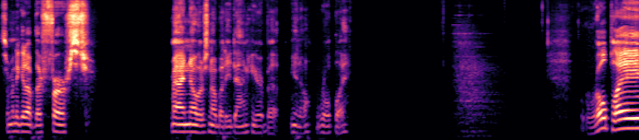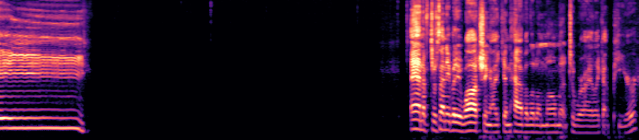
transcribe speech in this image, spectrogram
So I'm gonna get up there first. I mean, I know there's nobody down here, but, you know, roleplay. Roleplay! And if there's anybody watching, I can have a little moment to where I, like, appear.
